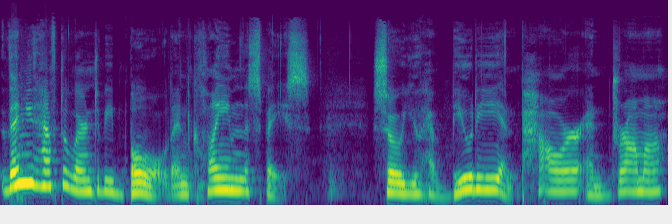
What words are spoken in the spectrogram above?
Then you have to learn to be bold and claim the space. So you have beauty and power and drama,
